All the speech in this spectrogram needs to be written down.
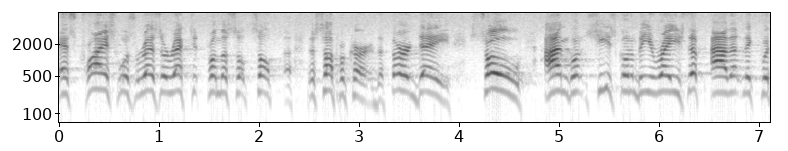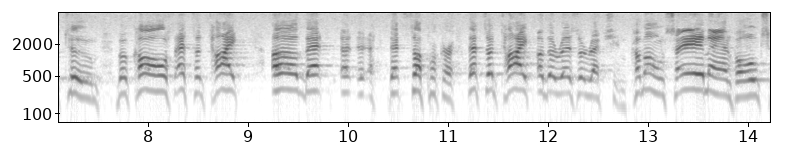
As Christ was resurrected from the, uh, the sepulchre the third day, so I'm going, she's going to be raised up out of that liquid tomb because that's a type of that, uh, uh, that sepulchre. That's a type of the resurrection. Come on, say amen, folks.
